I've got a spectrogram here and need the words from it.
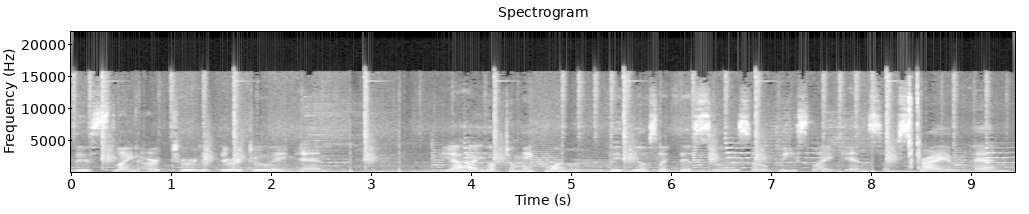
this line art tour that they were doing. And yeah i hope to make more videos like this soon. So please like and subscribe. And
